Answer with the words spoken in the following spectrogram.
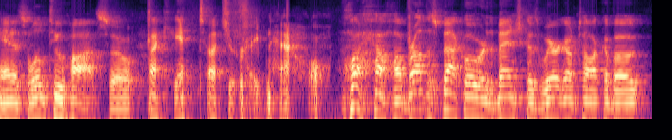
and it's a little too hot so I can't touch it right now. Wow, I brought this back over to the bench because we're going to talk about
